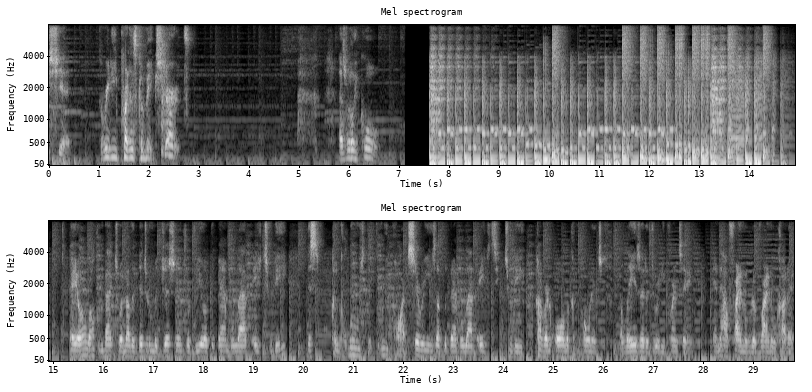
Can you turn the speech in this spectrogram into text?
shit. 3D printers can make shirts. That's really cool. Hey all, welcome back to another Digital Magicians review of the Bambu Lab H2D. This concludes the three-part series of the Bambu Lab H2D, covering all the components, the laser, the 3D printing, and now finally the vinyl cutting.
